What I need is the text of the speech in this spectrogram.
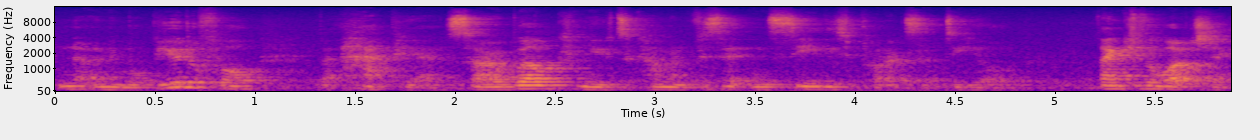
not only more beautiful but happier. So I welcome you to come and visit and see these products at Dior. Thank you for watching.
